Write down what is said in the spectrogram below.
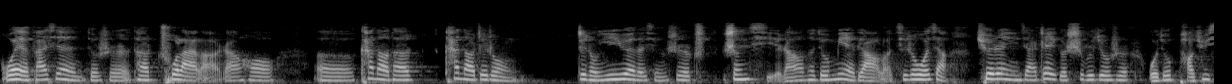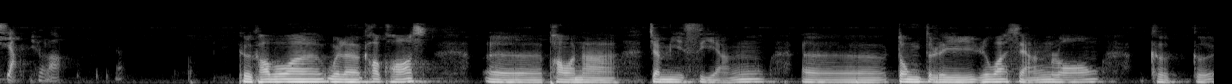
我也发现就是它出来了，然后呃看到它看到这种。这种音乐的形式升起，然后它就灭掉了。其实我想确认一下，这个是不是就是我就跑去想去了？คือเขาบอกว่าเวลาเข้าคอร์สเอ่อภาวนาจะมีเสียงเอ่อดนตรีหรือว่าเสียงร้องเกิดเกิด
